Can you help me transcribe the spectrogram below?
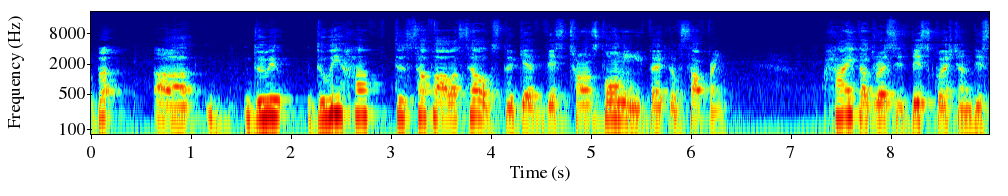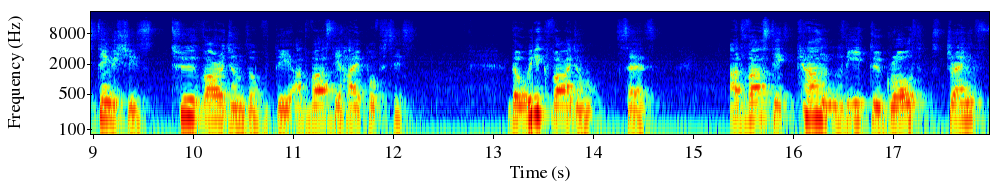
But uh, do we do we have to suffer ourselves to get this transforming effect of suffering? Haidt addresses this question, distinguishes two versions of the adversity hypothesis. The weak version says adversity can lead to growth, strength,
